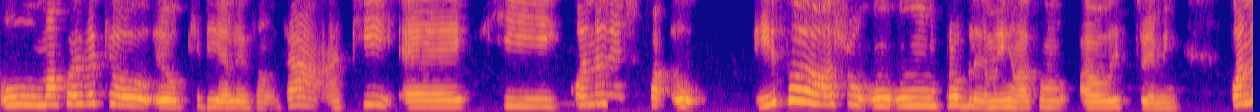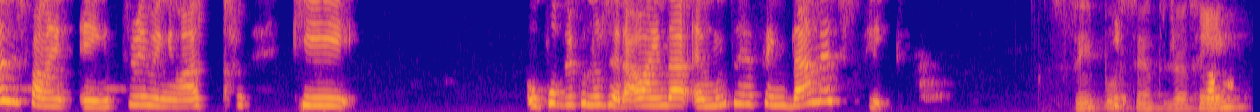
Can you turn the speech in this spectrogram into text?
uma coisa que eu, eu queria levantar aqui é que quando a gente. Isso eu acho um, um problema em relação ao streaming. Quando a gente fala em, em streaming, eu acho que o público no geral ainda é muito refém da Netflix. 100% de acordo.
